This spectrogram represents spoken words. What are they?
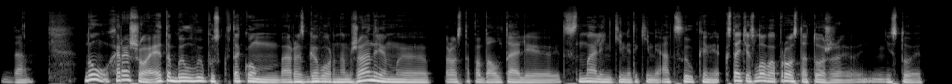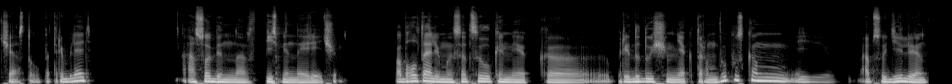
Да. Ну, хорошо, это был выпуск в таком разговорном жанре, мы просто поболтали с маленькими такими отсылками. Кстати, слово «просто» тоже не стоит часто употреблять особенно в письменной речи. Поболтали мы с отсылками к предыдущим некоторым выпускам и обсудили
